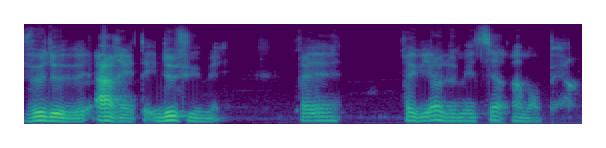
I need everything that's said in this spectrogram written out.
Vous devez arrêter de fumer. Prévient le médecin à mon père.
